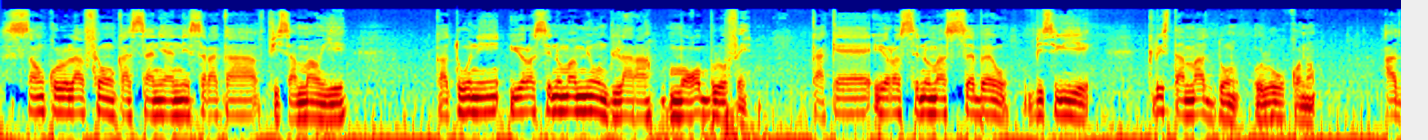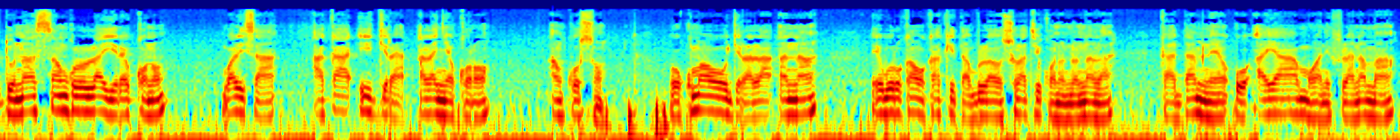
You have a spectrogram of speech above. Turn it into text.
sankololafɛnw ka saniya ni saraka fisamanw ye katuguni yɔrɔ senuma minw dilara mɔgɔ bolo fɛ ka kɛ yɔrɔ senuma sɛbɛw bisigi ye krista ma don olu kɔnɔ a donna sankolola yɛrɛ kɔnɔ walisa a ka i jira ala ɲɛkɔrɔ an kosɔn o kumaw jirala an na eburukaw ka kitabula surati kɔnɔnɔna la k'a daminɛ o aya mɔgɔnin filanan ma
